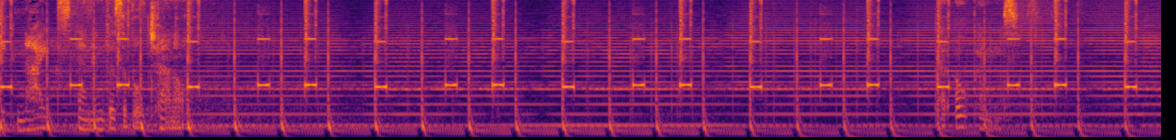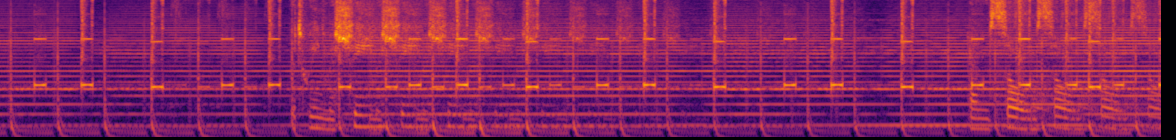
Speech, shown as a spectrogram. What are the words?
Ignites an invisible channel. soul, soul, soul.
